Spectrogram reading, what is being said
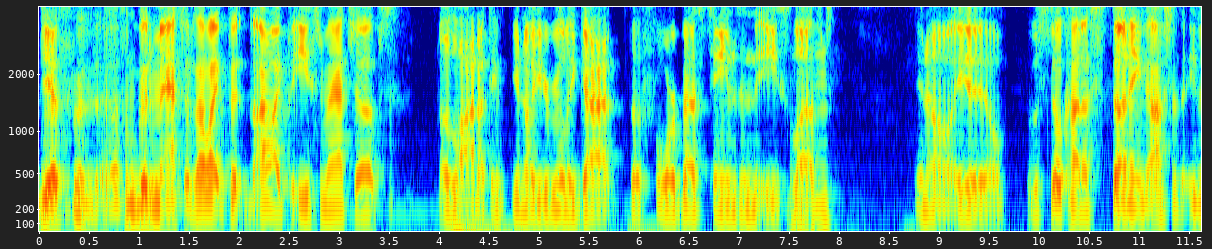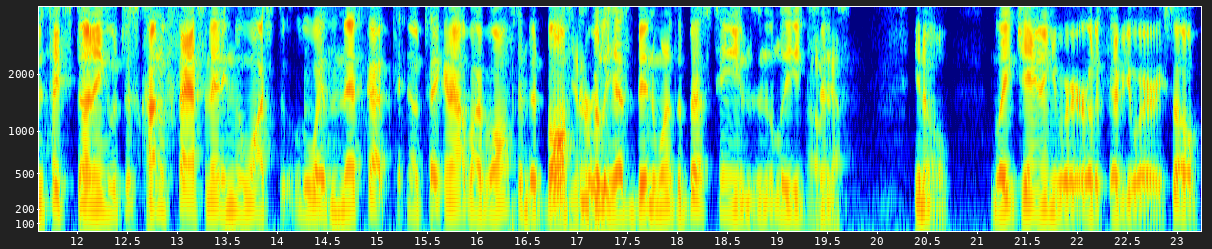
Yeah, uh, some good matchups. I like the I like the East matchups a lot. I think you know you really got the four best teams in the East left. Mm-hmm. You know, you know, it was still kind of stunning. I should even say stunning. It was just kind of fascinating to watch the, the way the Nets got you know, taken out by Boston. But Boston yeah. really has been one of the best teams in the league oh, since yeah. you know late January, early February. So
